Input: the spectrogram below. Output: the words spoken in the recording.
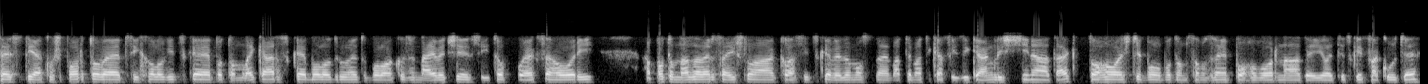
testy ako športové, psychologické, potom lekárske bolo druhé, to bolo akože najväčšie síto, jak sa hovorí a potom na záver sa išlo na klasické vedomostné matematika, fyzika, angličtina a tak. Toho ešte bol potom samozrejme pohovor na tej leteckej fakulte.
